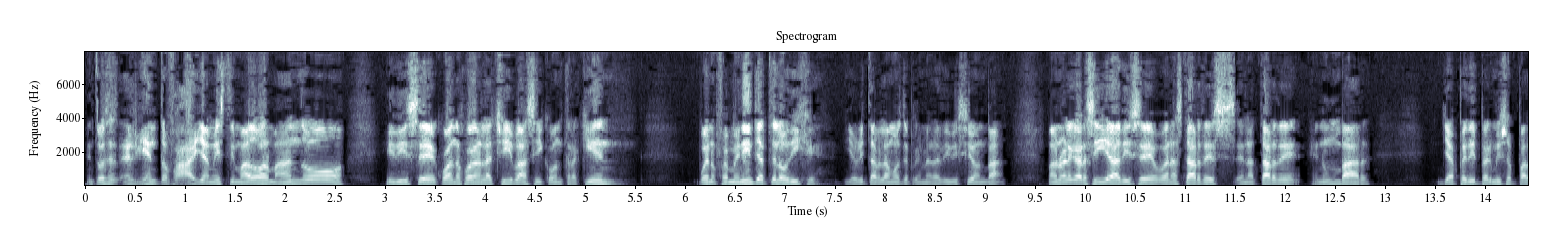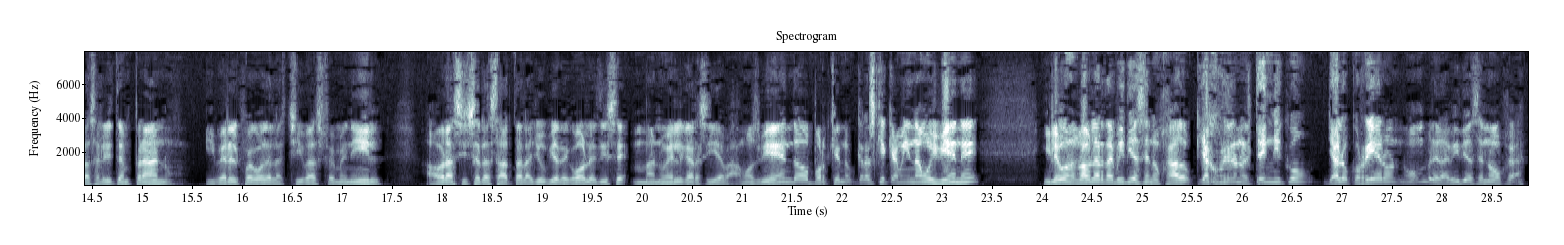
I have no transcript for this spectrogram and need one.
Entonces, el viento falla, mi estimado Armando. Y dice, ¿cuándo juegan las Chivas y contra quién? Bueno, femenil ya te lo dije. Y ahorita hablamos de primera división, ¿va? Manuel García dice, buenas tardes. En la tarde, en un bar, ya pedí permiso para salir temprano y ver el juego de las Chivas femenil. Ahora sí se desata la lluvia de goles, dice Manuel García. Vamos viendo, porque no creas que camina muy bien, ¿eh? Y luego nos va a hablar David Díaz enojado. ¿Ya corrieron al técnico? ¿Ya lo corrieron? No, hombre, David Díaz se enoja.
